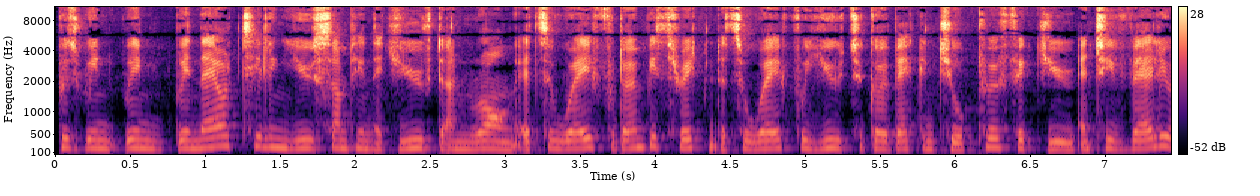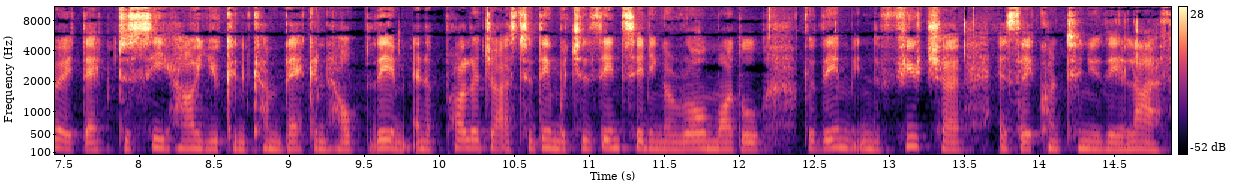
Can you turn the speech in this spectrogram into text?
Because when, when, when they are telling you something that you've done wrong, it's a way for, don't be threatened. It's a way for you to go back into your perfect you and to evaluate that to see how you can come back and help them and apologize to them, which is then setting a role model for them in the future as they continue their life.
